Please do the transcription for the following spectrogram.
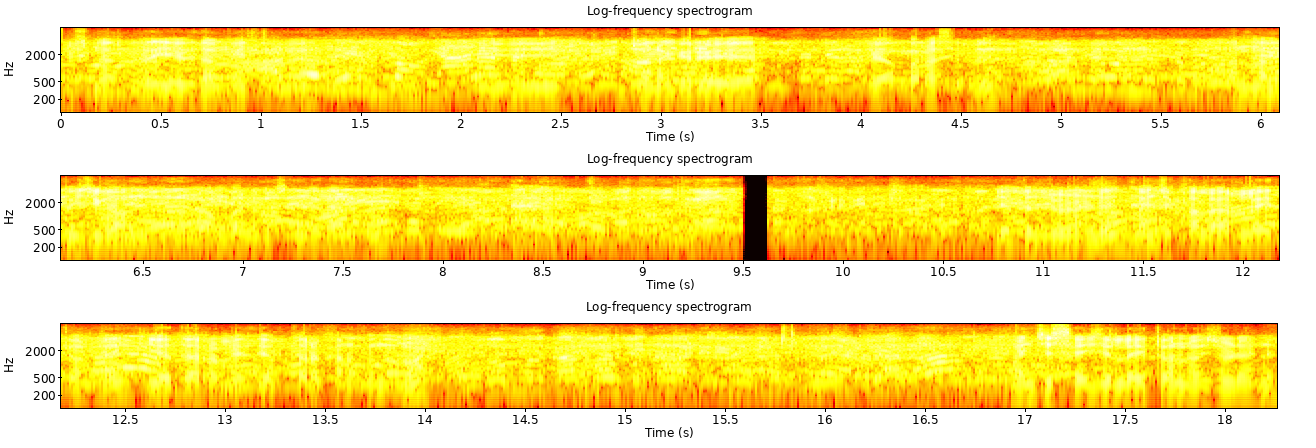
చూసినారు కదా ఏ విధంగా అయితే ఉన్నాయో. ఈ జొన్నగిరి వ్యాపారస్తులు అన్న బిజీగా ఉన్నారు నంబర్ ఇచ్చినదానికి ఎద్దులు చూడండి మంచి కలర్లు అయితే ఉన్నాయి. ఏ ధరలు అయితే చెప్తారో కనుక్కుందాము. మంచి సైజుల్లో అయితే ఉన్నాయి చూడండి.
